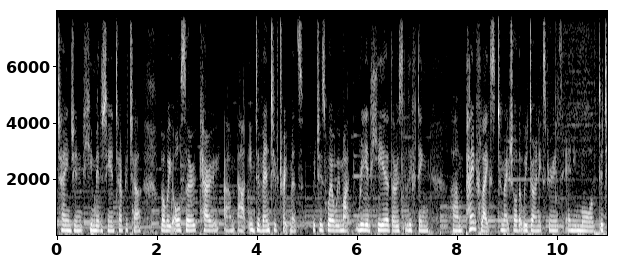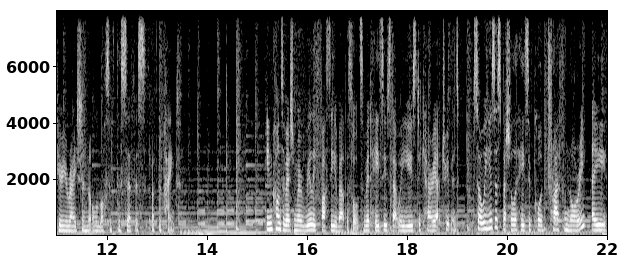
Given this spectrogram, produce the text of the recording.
change in humidity and temperature. But we also carry um, out interventive treatments, which is where we might re-adhere those lifting um, paint flakes to make sure that we don't experience any more deterioration or loss of the surface of the paint. In conservation, we're really fussy about the sorts of adhesives that we use to carry out treatments. So we use a special adhesive called Trifonori, a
